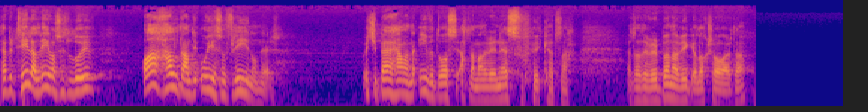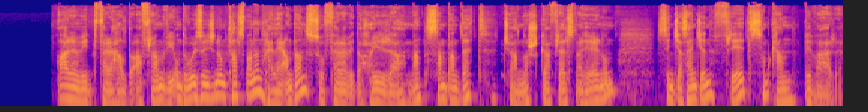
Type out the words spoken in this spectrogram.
Det blir til å leve sitt liv og halde han til ui som frien her. Og ikke bare ha en ivet oss i atla man er ved Nesvik, eller at det vi bønnavik eller også av det. Arjen vid færre halde og fram vi undervisningen om talsmannen Heile Andan, så færre vi det høyre mannssambandet, tja norska frelsnar her noen, Sintja Sanjen, fred som kan bevare.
